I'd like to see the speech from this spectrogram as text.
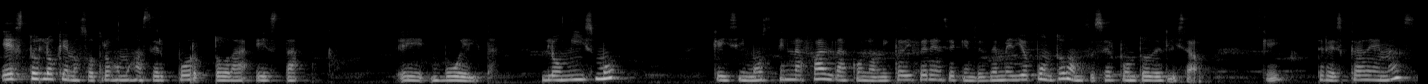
Esto es lo que nosotros vamos a hacer por toda esta eh, vuelta. Lo mismo que hicimos en la falda con la única diferencia que en vez de medio punto vamos a hacer punto deslizado. ¿okay? Tres cadenas.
